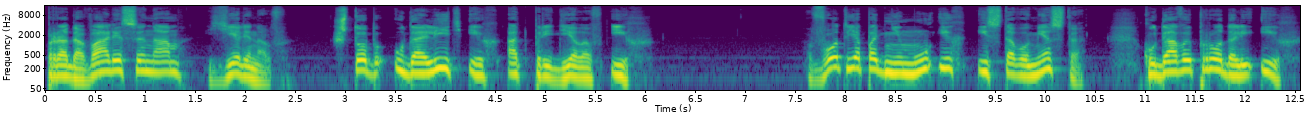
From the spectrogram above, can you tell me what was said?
продавали сынам Еленов, чтобы удалить их от пределов их. Вот я подниму их из того места, куда вы продали их,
